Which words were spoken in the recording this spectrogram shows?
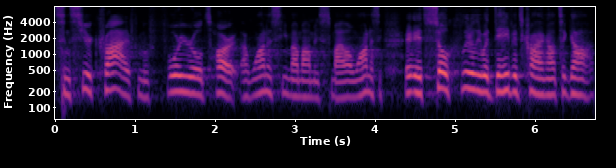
sincere cry from a four year old's heart, I want to see my mommy smile. I want to see. It's so clearly what David's crying out to God.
